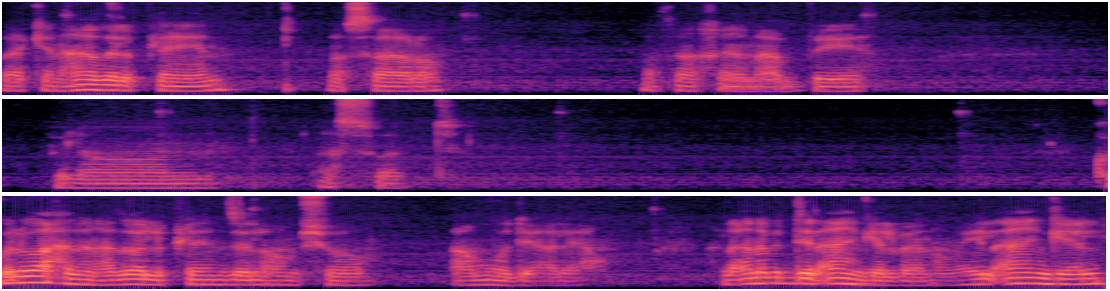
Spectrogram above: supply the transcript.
لكن هذا البلين مساره مثلا خلينا نعبيه بلون أسود. كل واحد من هذول البلينز لهم شو؟ عمودي عليهم. هلا أنا بدي الأنجل بينهم. هي الأنجل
